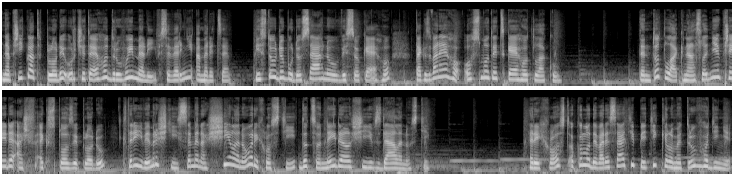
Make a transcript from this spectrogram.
Například plody určitého druhu jmelí v Severní Americe jistou dobu dosáhnou vysokého, takzvaného osmotického tlaku. Tento tlak následně přejde až v explozi plodu, který vymrští semena šílenou rychlostí do co nejdelší vzdálenosti. Rychlost okolo 95 km v hodině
